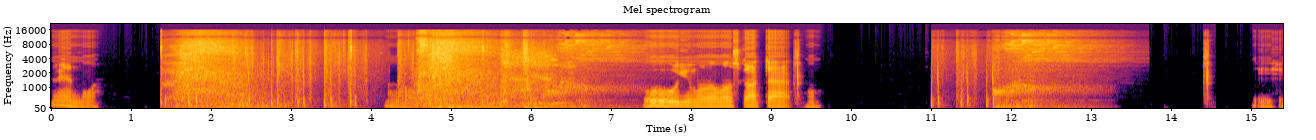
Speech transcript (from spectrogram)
And more. Oh. Ooh, you almost got that. Easy.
